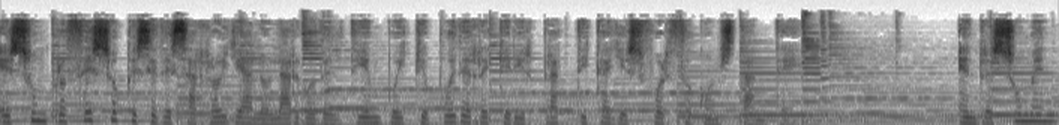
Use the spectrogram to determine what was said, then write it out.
Es un proceso que se desarrolla a lo largo del tiempo y que puede requerir práctica y esfuerzo constante. En resumen,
